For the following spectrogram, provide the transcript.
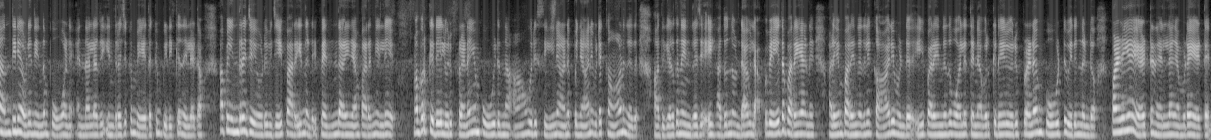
നന്ദിനി അവിടെ നിന്നും പോവാണ്. എന്നാൽ അത് ഇന്ദ്രജക്കും വേദക്കും പിടിക്കുന്നില്ല കേട്ടോ. അപ്പോൾ ഇന്ദ്രജയോട് വിജയ് പറയുന്നുണ്ട് ഇപ്പം എന്തായി? ഞാൻ പറഞ്ഞില്ലേ? അവർക്കിടയിൽ ഒരു പ്രണയം പൂവിടുന്ന ആ ഒരു സീനാണ് ഇപ്പോൾ ഞാനിവിടെ കാണുന്നത്. അത് കേൾക്കുന്ന ഇന്ദ്രജ ഏയ് അതൊന്നും ഉണ്ടാവില്ല. അപ്പോൾ വേദ പറയാണ് അളിയൻ പറയുന്നതിലും കാര്യമുണ്ട്. ഈ പറയുന്നത് പോലെ തന്നെ അവർക്കിടയിൽ ഒരു പ്രണയം പൂവിട്ട് വരുന്നുണ്ടോ? പഴയ ഏട്ടനല്ല നമ്മുടെ ഏട്ടൻ.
